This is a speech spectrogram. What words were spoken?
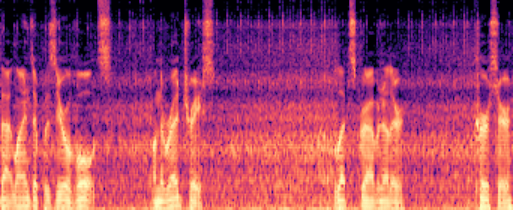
that lines up with zero volts on the red trace. Let's grab another cursor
